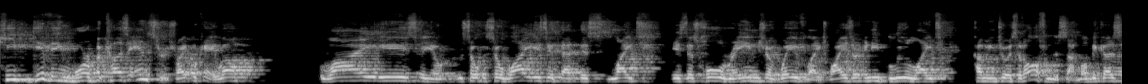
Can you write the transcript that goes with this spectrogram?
keep giving more because answers, right? Okay, well, why is you know so so why is it that this light is this whole range of wavelengths why is there any blue light coming to us at all from the sun. Well because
